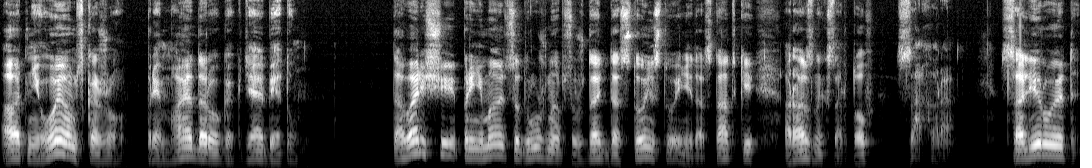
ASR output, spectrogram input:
А от него, я вам скажу, прямая дорога к диабету. Товарищи принимаются дружно обсуждать достоинства и недостатки разных сортов сахара. Солирует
